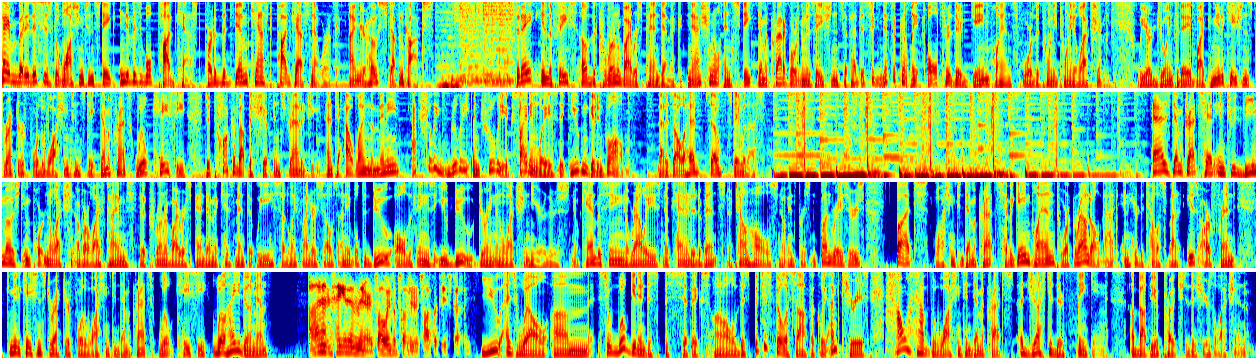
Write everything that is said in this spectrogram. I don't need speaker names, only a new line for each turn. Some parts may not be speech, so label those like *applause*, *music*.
Hey, everybody, this is the Washington State Indivisible Podcast, part of the Demcast Podcast Network. I'm your host, Stephen Cox. Today, in the face of the coronavirus pandemic, national and state Democratic organizations have had to significantly alter their game plans for the 2020 election. We are joined today by Communications Director for the Washington State Democrats, Will Casey, to talk about the shift in strategy and to outline the many, actually really and truly exciting ways that you can get involved. That is all ahead, so stay with us. As Democrats head into the most important election of our lifetimes, the coronavirus pandemic has meant that we suddenly find ourselves unable to do all the things that you do during an election year. There's no canvassing, no rallies, no candidate events, no town halls, no in person fundraisers. But Washington Democrats have a game plan to work around all that, and here to tell us about it is our friend, communications director for the Washington Democrats, Will Casey. Will, how you doing, man?
I'm hanging in there. It's always a pleasure to talk with you, Stefan.
You as well. Um, so we'll get into specifics on all of this, but just philosophically, I'm curious how have the Washington Democrats adjusted their thinking about the approach to this year's election?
